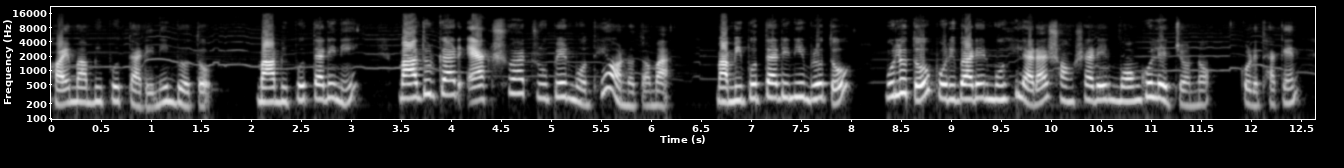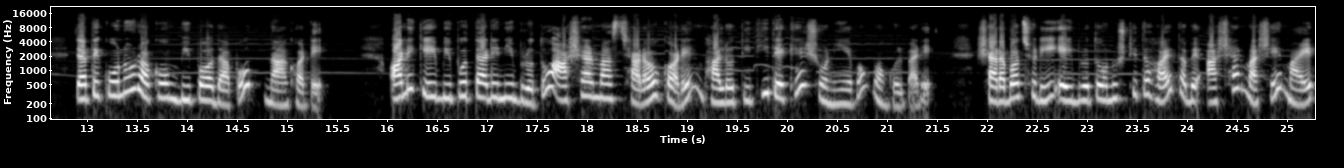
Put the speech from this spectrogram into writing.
হয় মা বিপত্তারিণীর ব্রত। মা বিপত্তারিণী মা দুর্গার একশো আট রূপের মধ্যে অন্যতমা। মা বিপত্তারিণীর ব্রত মূলত পরিবারের মহিলারা সংসারের মঙ্গলের জন্য করে থাকেন, যাতে কোনো রকম বিপদ আপদ না ঘটে। অনেকেই বিপত্তারিণী ব্রত আষাঢ় মাস ছাড়াও করেন ভালো তিথি দেখে শনি এবং মঙ্গলবারে। সারা বছরই এই ব্রত অনুষ্ঠিত হয়, তবে আষাঢ় মাসে মায়ের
